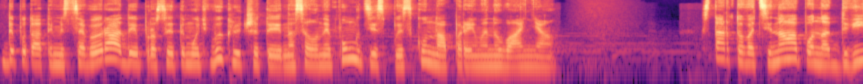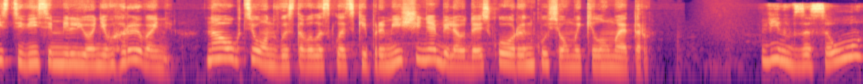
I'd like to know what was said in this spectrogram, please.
депутати місцевої ради проситимуть виключити населений пункт зі списку на перейменування. Стартова ціна понад 208 мільйонів гривень. На аукціон виставили складські приміщення біля одеського ринку сьомий кілометр. Він в ЗСУ,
